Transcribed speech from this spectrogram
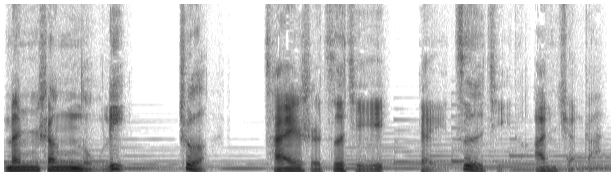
闷声努力，这才是自己给自己的安全感。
